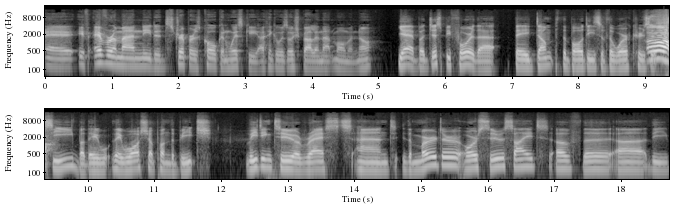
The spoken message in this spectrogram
uh, if ever a man needed strippers, coke, and whiskey, I think it was Uxbal in that moment. No. Yeah, but just before that, they dump the bodies of the workers Oh! at sea, but they they wash up on the beach, leading to arrests and the murder or suicide of the uh, the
